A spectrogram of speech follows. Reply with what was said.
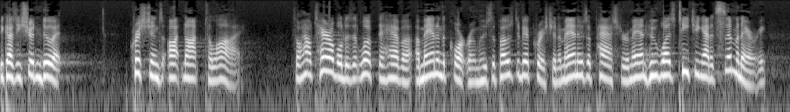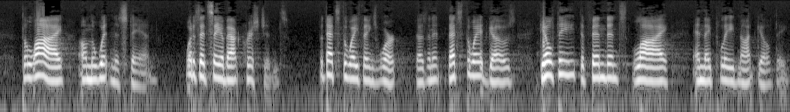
because he shouldn't do it. Christians ought not to lie. So, how terrible does it look to have a, a, man in the courtroom who's supposed to be a Christian, a man who's a pastor, a man who was teaching at a seminary, to lie on the witness stand? What does that say about Christians? But that's the way things work doesn't it? That's the way it goes. Guilty, defendants lie, and they plead not guilty.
